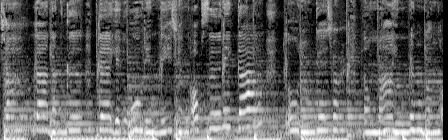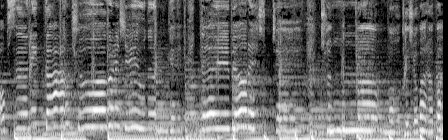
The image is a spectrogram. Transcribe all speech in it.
찬란한 그때의 우린 이젠 없으니까. 또령 계절 남아있는 건 없으니까 바라봐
